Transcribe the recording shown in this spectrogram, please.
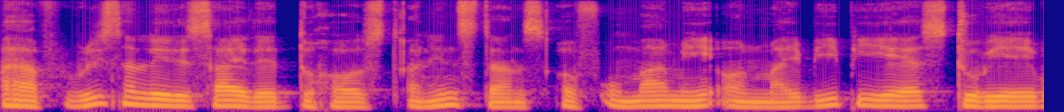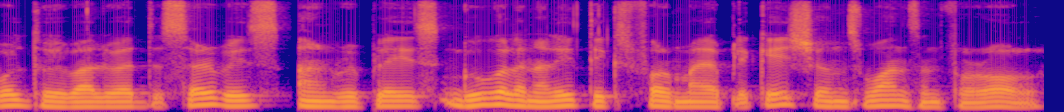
I have recently decided to host an instance of Umami on my VPS to be able to evaluate the service and replace Google Analytics for my applications once and for all,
